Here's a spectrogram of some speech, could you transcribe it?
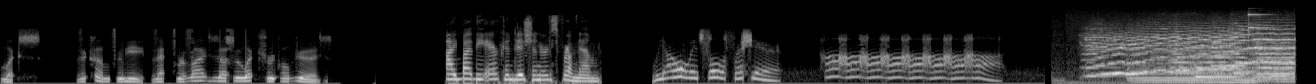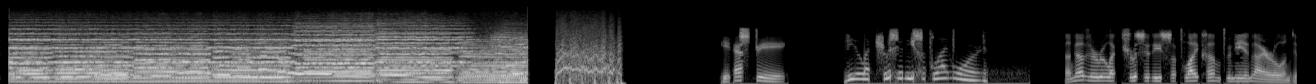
Flex. The company that provides us electrical goods. I buy the air conditioners from them. We are always full of fresh air. Ha ha ha ha ha ha ha ha. ESB. The Electricity Supply Board. Another electricity supply company in Ireland.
